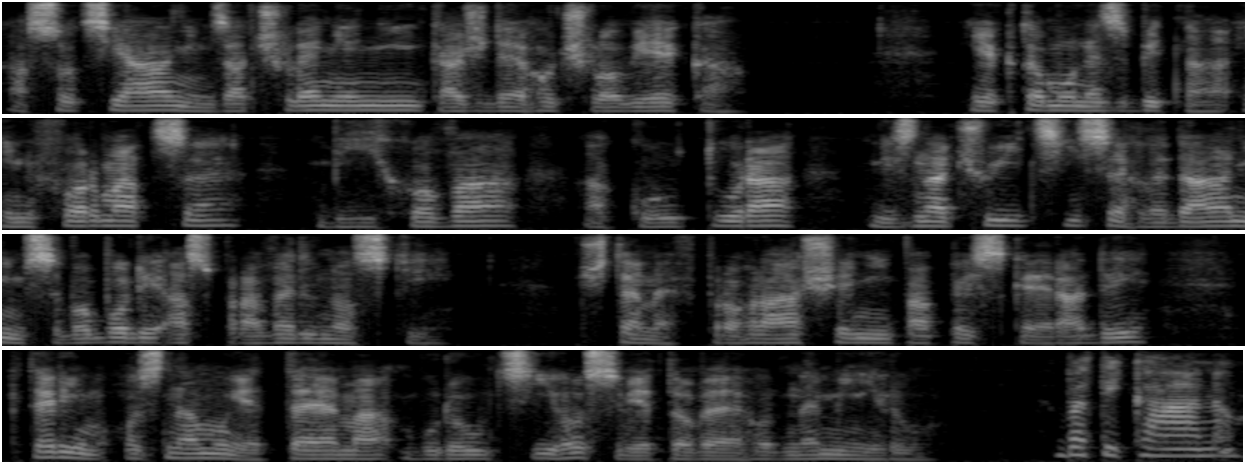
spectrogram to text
a sociálním začlenění každého člověka. Je k tomu nezbytná informace, výchova a kultura vyznačující se hledáním svobody a spravedlnosti. Čteme v prohlášení Papežské rady, kterým oznamuje téma budoucího světového dne míru. Vatikán.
